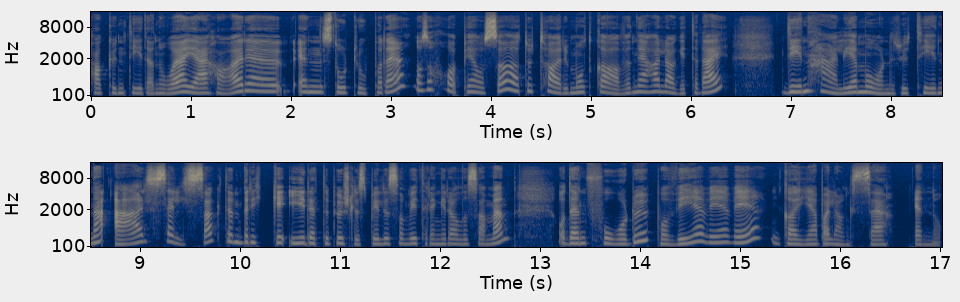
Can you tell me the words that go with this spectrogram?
har kunnet gi deg noe. Jeg har eh, en stor tro på det. Og så håper jeg også at du tar imot gaven jeg har laget til deg. Din herlige morgenrutine er selvsagt en brikke i dette puslespillet som vi trenger alle sammen. Og den får du på www.gayabalanse.no.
